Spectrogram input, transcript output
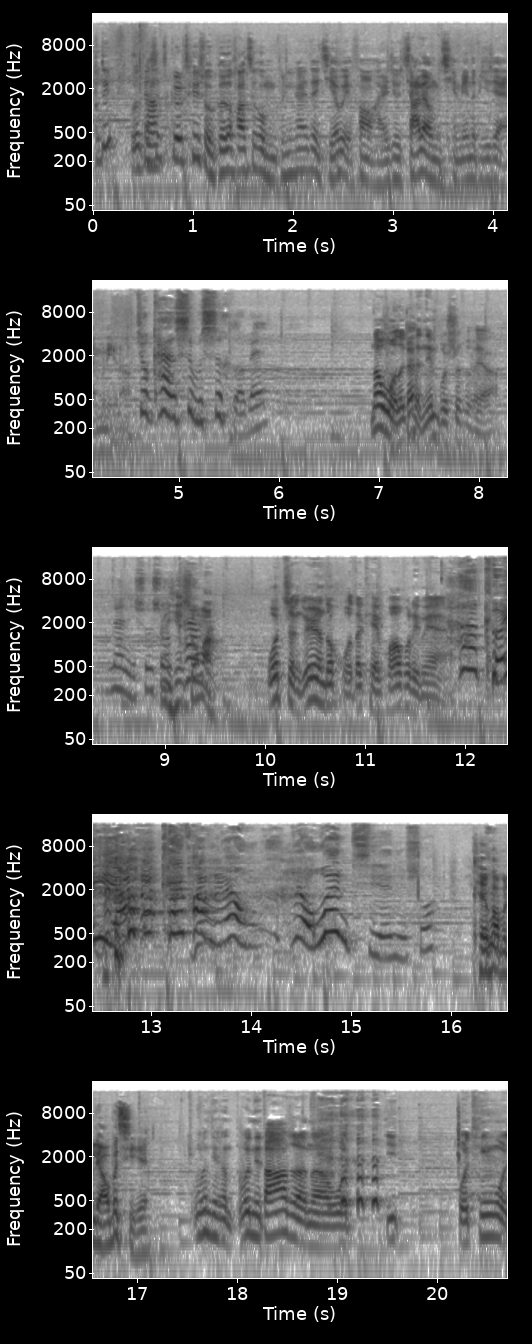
不对，不是他但是歌推首歌的话，最后我们不是应该在结尾放，还是就加在我们前面的 BGM 里呢？就看适不适合呗。那我的肯定不适合呀，那你说说你先说嘛。我整个人都活在 K-pop 里面。可以呀、K-pop 没有没有问题，你说。K-pop 了不起，问题很问题大着呢，我一 我听我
